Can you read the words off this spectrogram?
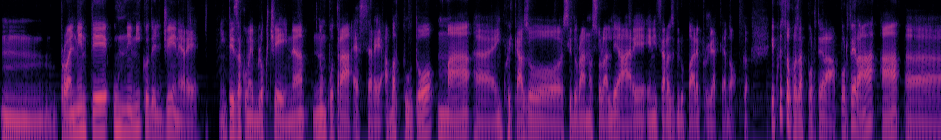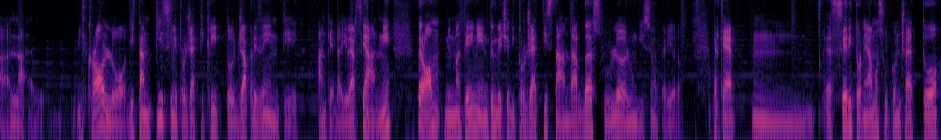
mh, mm, probabilmente un nemico del genere intesa come blockchain non potrà essere abbattuto ma eh, in quel caso si dovranno solo alleare e iniziare a sviluppare progetti ad hoc e questo cosa porterà? porterà a la, il crollo di tantissimi progetti cripto già presenti anche da diversi anni, però il mantenimento invece di progetti standard sul lunghissimo periodo. Perché mh, mm, se ritorniamo sul concetto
